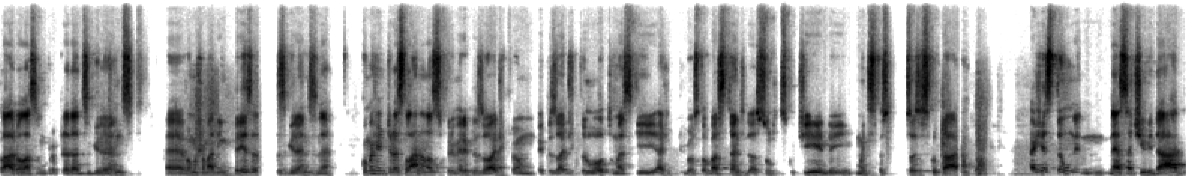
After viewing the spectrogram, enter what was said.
Claro, lá são propriedades grandes, é, vamos chamar de empresas grandes, né? Como a gente trouxe lá no nosso primeiro episódio, que foi um episódio de piloto, mas que a gente gostou bastante do assunto discutido e muitas pessoas escutaram, a gestão nessa atividade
